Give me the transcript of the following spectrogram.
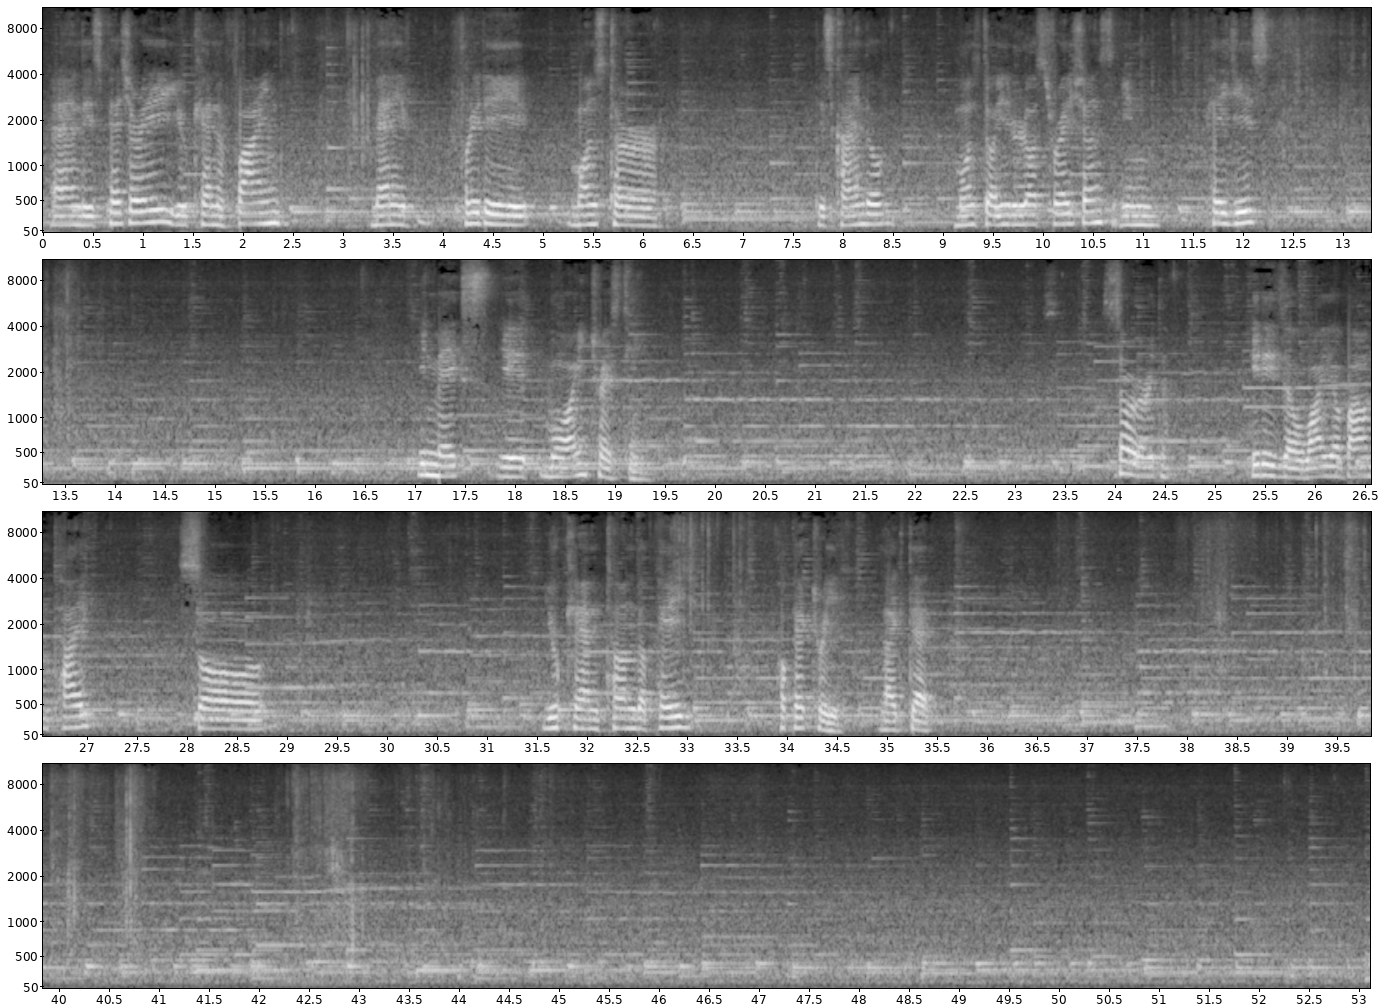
and especially you can find many pretty monster this kind of monster illustrations in pages. It makes it more interesting. Third it is a wire bound type so you can turn the page perfectly like that.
